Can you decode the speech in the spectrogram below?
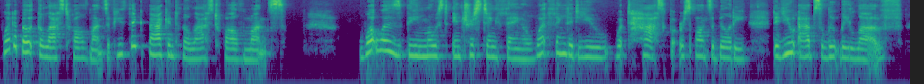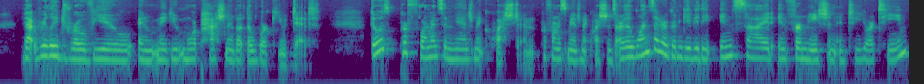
what about the last 12 months? If you think back into the last 12 months, what was the most interesting thing, or what thing did you, what task, what responsibility did you absolutely love that really drove you and made you more passionate about the work you did? those performance and management question performance management questions are the ones that are going to give you the inside information into your team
